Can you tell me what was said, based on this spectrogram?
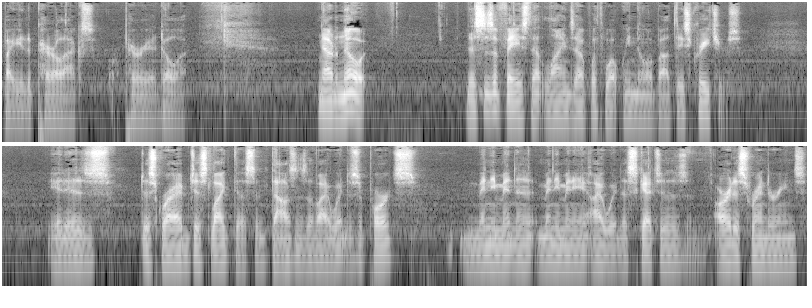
by either parallax or pareidolia. Now, to note, this is a face that lines up with what we know about these creatures. It is described just like this in thousands of eyewitness reports, many, many, many, many eyewitness sketches and artist renderings.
